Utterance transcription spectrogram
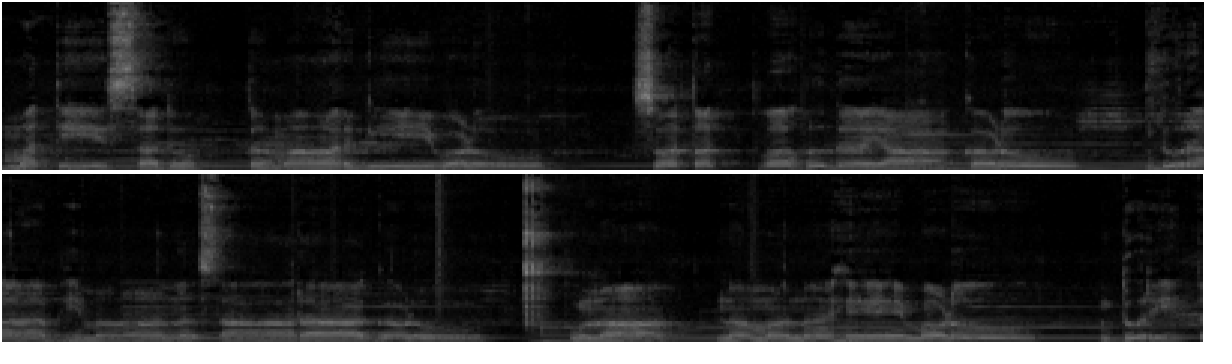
मती सदुक्त मार्गी वळो. स्वतत्व हृदया कळो दुराभिमान सारा गळो. पुन्हा न मन हे मळो दुरित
